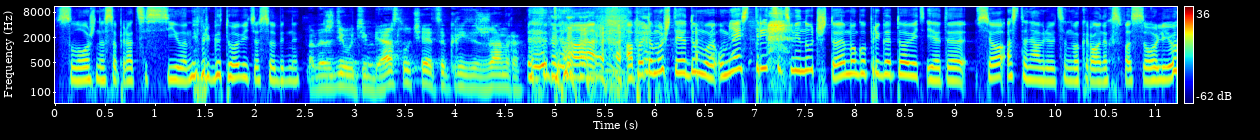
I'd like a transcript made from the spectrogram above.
сложно собраться с силами, приготовить особенно. Подожди, у тебя случается кризис жанра? Да, а потому что я думаю, у меня есть 30 минут, что я могу приготовить? И это все останавливается на макаронах с фасолью.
